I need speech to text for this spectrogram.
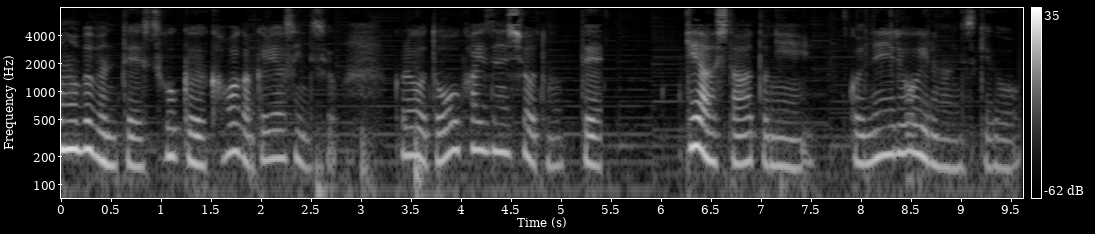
この部分ってすごく皮がくりやすいんですよ。これをどう改善しようと思ってケアした後にこれネイルオイルなんですけど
